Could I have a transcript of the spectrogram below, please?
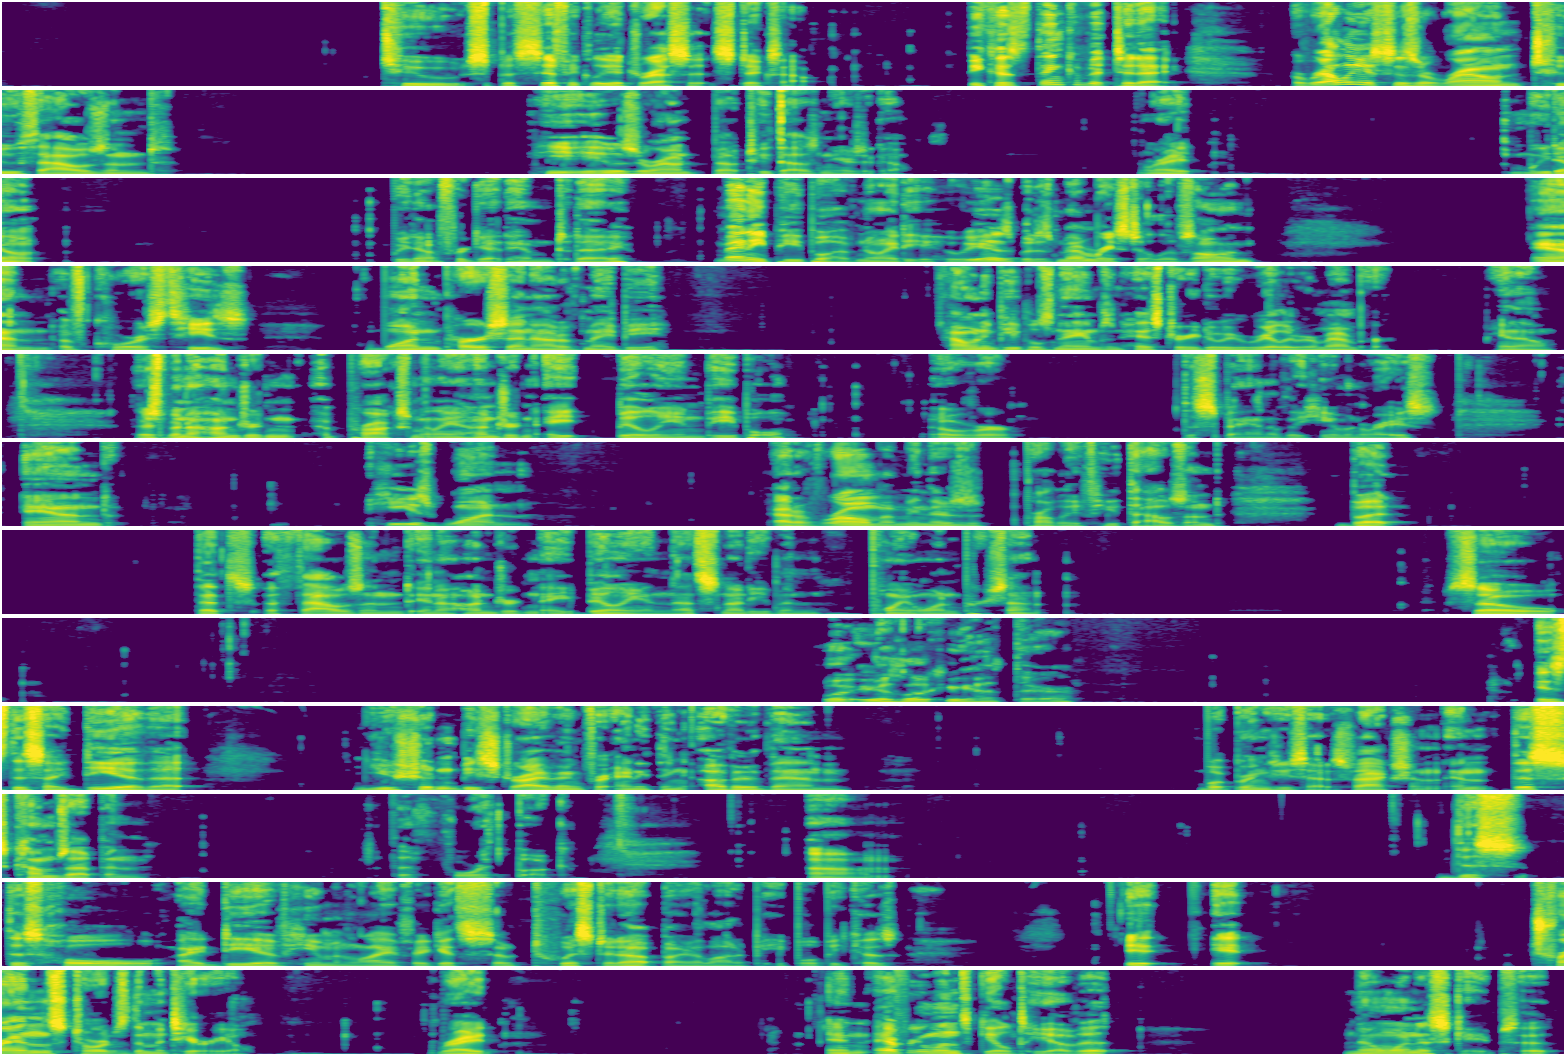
to specifically address it sticks out. Because think of it today. Aurelius is around 2000. He, he was around about 2000 years ago. Right? We don't. We don't forget him today. Many people have no idea who he is, but his memory still lives on. And of course, he's one person out of maybe how many people's names in history do we really remember? You know, there's been 100 and, approximately 108 billion people over the span of the human race. And he's one. Out of Rome, I mean, there's probably a few thousand, but that's a thousand in 108 billion. That's not even 0.1%. So, what you're looking at there is this idea that you shouldn't be striving for anything other than what brings you satisfaction. And this comes up in the fourth book. Um, this this whole idea of human life it gets so twisted up by a lot of people because it it trends towards the material, right? And everyone's guilty of it no one escapes it.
